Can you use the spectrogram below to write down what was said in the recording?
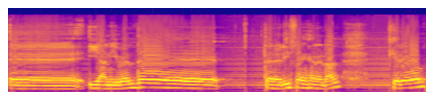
Eh, y a nivel de Tenerife en general, creo,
